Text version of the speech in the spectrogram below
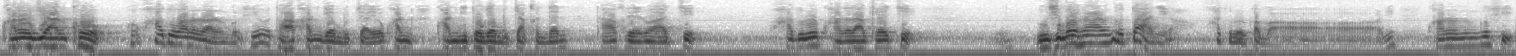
관하지 않고 그 화두 관하라는 것이요. 다 관계 묻자요. 관, 관기 독에 묻자 큰데 다 그래 놓았지. 화두를 관하라 했지. 의심을 하는 것도 아니야. 화두를 가만히 관하는 것이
